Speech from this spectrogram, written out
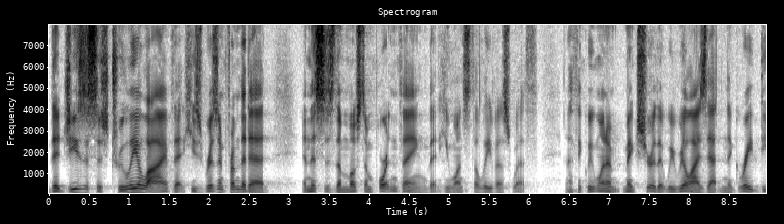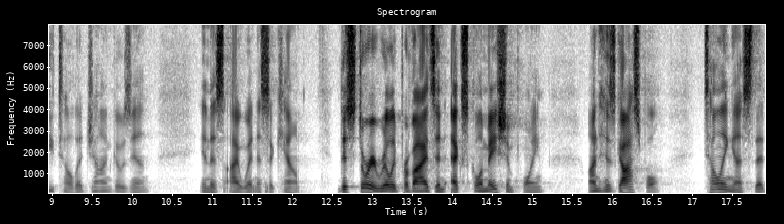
that Jesus is truly alive, that he's risen from the dead, and this is the most important thing that he wants to leave us with. And I think we want to make sure that we realize that in the great detail that John goes in in this eyewitness account. This story really provides an exclamation point on his gospel, telling us that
